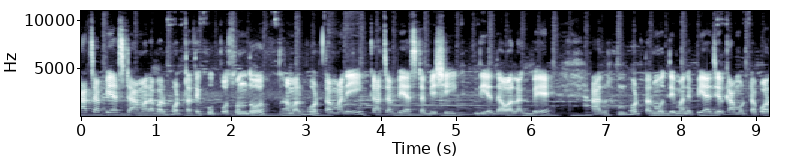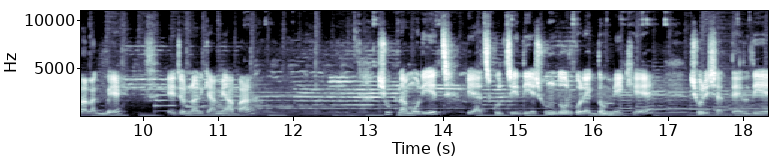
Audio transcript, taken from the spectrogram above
কাঁচা পেঁয়াজটা আমার আবার ভর্তাতে খুব পছন্দ। আমার ভর্তা মানেই কাঁচা পেঁয়াজটা বেশি দিয়ে দেওয়া লাগবে। আর ভর্তার মধ্যে মানে পেঁয়াজের কামড়টা পরা লাগবে। এই জন্য আর কি আমি আবার শুকনা মরিচ, পেঁয়াজ কুচি দিয়ে সুন্দর করে একদম মেখে সরিষার তেল দিয়ে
